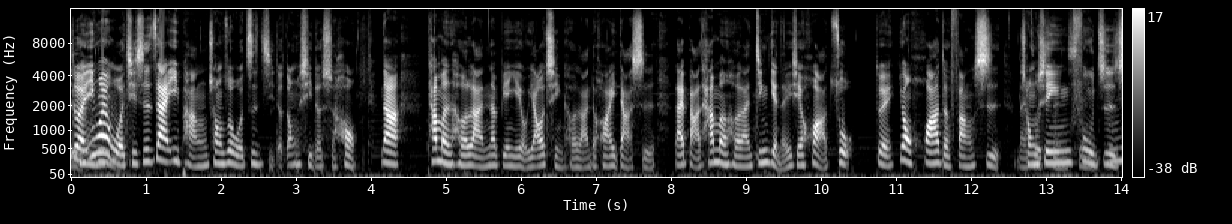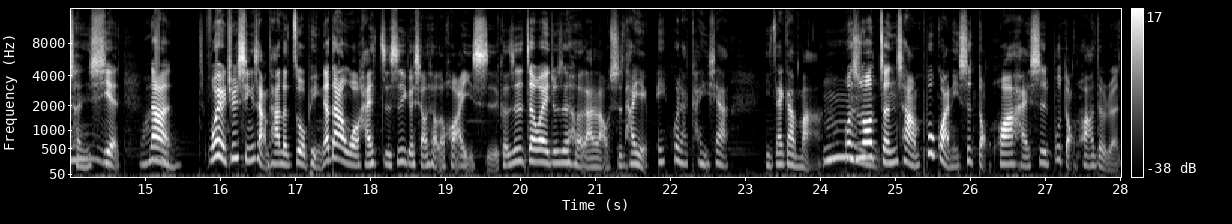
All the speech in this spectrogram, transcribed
对，因为我其实在一旁创作我自己的东西的时候，那。他们荷兰那边也有邀请荷兰的花艺大师来把他们荷兰经典的一些画作，对，用花的方式重新复制呈现。那我也去欣赏他的作品。那当然我还只是一个小小的花艺师，可是这位就是荷兰老师，他也诶会来看一下你在干嘛，或是说整场不管你是懂花还是不懂花的人，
